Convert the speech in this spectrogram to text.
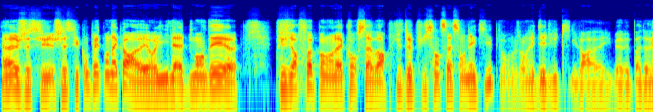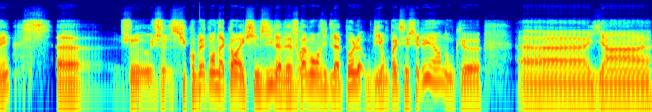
Ah, je suis, je suis complètement d'accord. Euh, Il a demandé euh, plusieurs fois pendant la course à avoir plus de puissance à son équipe. J'en ai déduit qu'il il lui avait pas donné. Euh, je, suis complètement d'accord avec Shinji. Il avait vraiment envie de la pole. Oublions pas que c'est chez lui. Hein, donc, euh, euh, il y a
